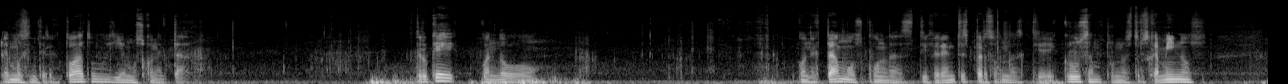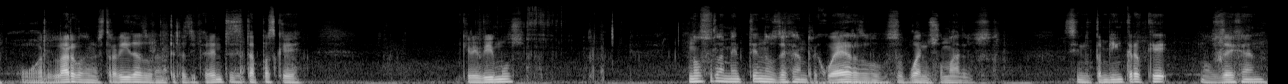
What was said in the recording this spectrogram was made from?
hemos interactuado y hemos conectado. Creo que cuando conectamos con las diferentes personas que cruzan por nuestros caminos o a lo largo de nuestra vida durante las diferentes etapas que, que vivimos, no solamente nos dejan recuerdos buenos o malos, sino también creo que nos dejan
